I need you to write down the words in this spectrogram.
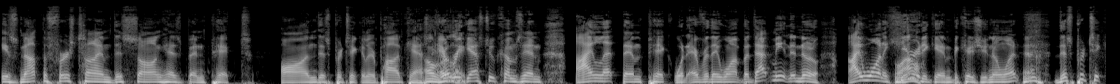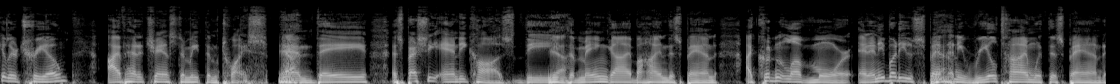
is not the first time this song has been picked. On this particular podcast, Oh, every really? guest who comes in, I let them pick whatever they want. But that means no, no. I want to hear Wow. it again because you know what? Yeah. This particular trio, I've had a chance to meet them twice, Yeah. and they, especially Andy Caws, the Yeah. the main guy behind this band, I couldn't love more. And anybody who spent any real time with this band,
